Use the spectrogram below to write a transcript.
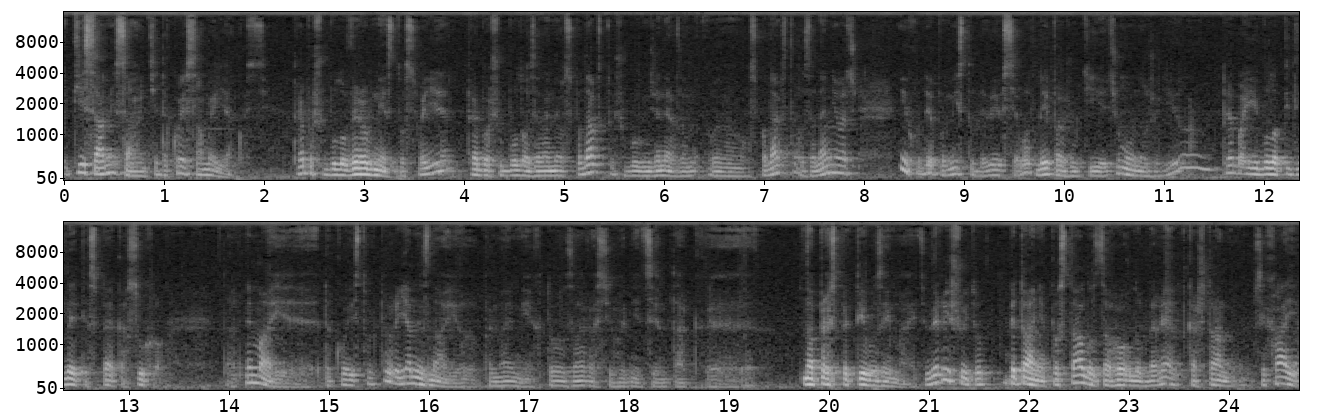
І ті самі саджанці такої самої якості. Треба, щоб було виробництво своє, треба, щоб було зелене господарство, щоб був інженер зеленого господарства, озеленювач, і ходив по місту, дивився, от липа жовтіє, чому вона жовтіє? О, Треба її було підлити, спека, сухо. Так, немає такої структури. Я не знаю, принаймні, хто зараз сьогодні цим так е, на перспективу займається. Вирішують, от питання постало, за горло бере, от каштан всихає,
